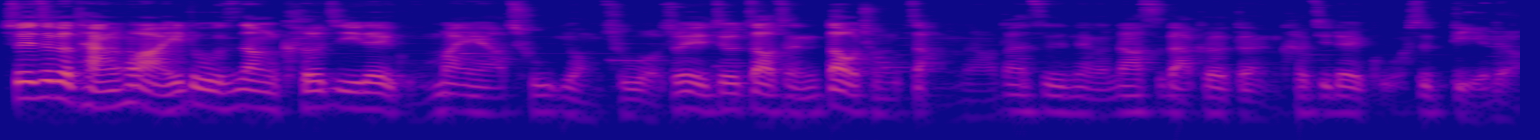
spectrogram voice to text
所以这个谈话一度让科技类股卖压出涌出哦，所以就造成道琼涨，然后但是那个纳斯达克等科技类股是跌的，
